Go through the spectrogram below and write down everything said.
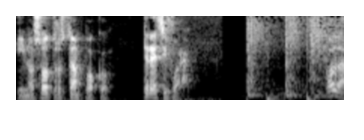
y nosotros tampoco. Tres y fuera. Hola,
